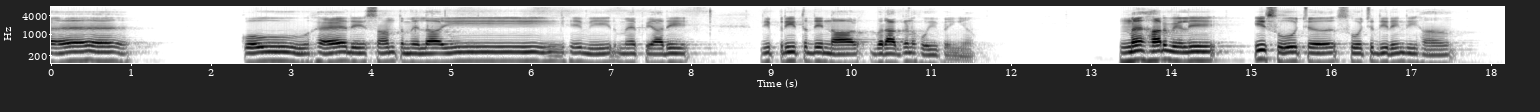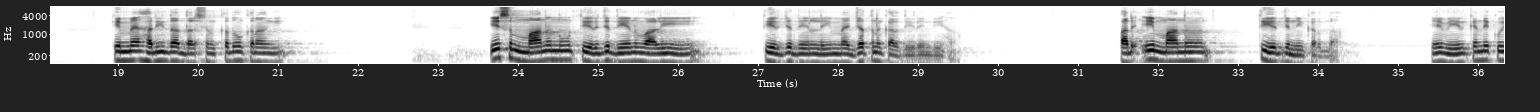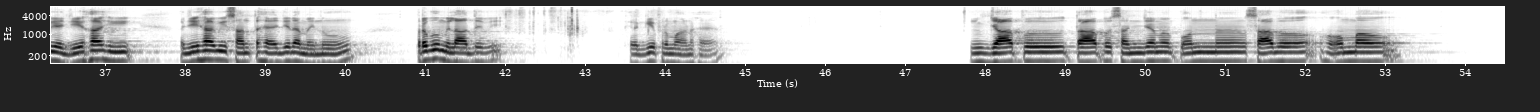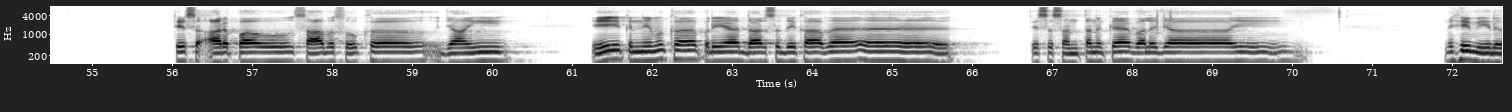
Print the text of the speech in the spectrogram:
ਕੋ ਹੈ ਦੇ ਸੰਤ ਮਿਲਾਈ। ਹੈ ਵੀਰ, ਮੈਂ ਪਿਆਰੇ ਦੀ ਪ੍ਰੀਤ ਦੇ ਨਾਲ ਵਿਰਾਗਣ ਹੋਈ ਪਈਆਂ ਮੈਂ ਹਰ ਵੇਲੇ ਇਹ ਸੋਚ, ਸੋਚਦੀ ਰਹਿੰਦੀ ਹਾਂ ਕਿ ਮੈਂ ਹਰੀ ਦਾ ਦਰਸ਼ਨ ਕਦੋਂ ਕਰਾਂਗੀ। ਇਸ ਮਨ ਨੂੰ ਧੀਰਜ ਦੇਣ ਵਾਲੀ, ਧੀਰਜ ਦੇਣ ਲਈ ਮੈਂ ਯਤਨ ਕਰਦੀ ਰਹਿੰਦੀ ਹਾਂ। ਪਰ ਇਹ ਮਨ ਧੀਰਜ ਨਹੀਂ ਕਰਦਾ। ਇਹ ਵੀਰ, ਕਹਿੰਦੇ ਕੋਈ ਅਜਿਹਾ ਹੀ, ਅਜਿਹਾ ਵੀ ਸੰਤ ਹੈ ਜਿਹੜਾ ਮੈਨੂੰ ਪ੍ਰਭੂ ਮਿਲਾ ਦੇਵੇ। ਫਿਰ ਅੱਗੇ ਫਰਮਾਨ ਹੈ, ਜਾਪ ਤਾਪ ਸੰਜਮ ਪੁੰਨ ਸਭ ਹੋਮਉ, ਤਿਸ ਅਰ ਸਭ ਸੁਖ ਜਾਈ, ਏਕ ਨਿਮਖ ਪ੍ਰਿਆ ਦਰਸ ਦਿਖਾਵੇ, ਤਿਸ ਸੰਤਨ ਕੈ ਬਲ ਜਾਈ। ਨਹੀਂ ਵੀਰ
